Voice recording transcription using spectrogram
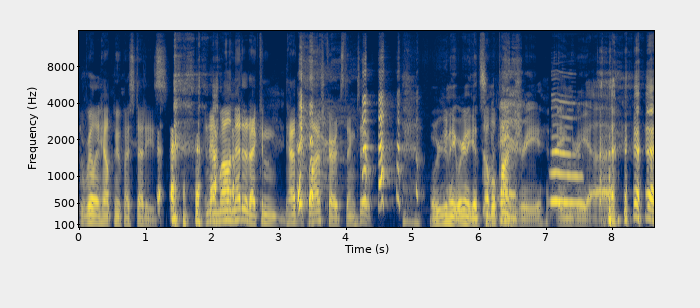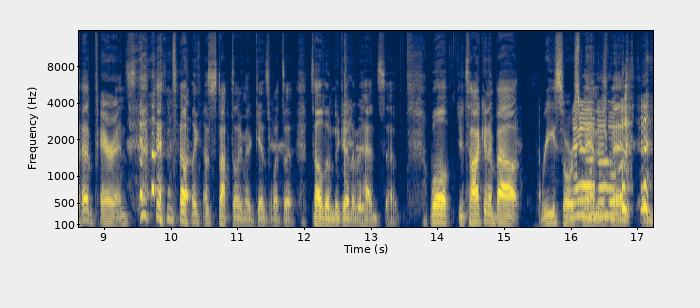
really help me with my studies. And then while I'm at it, I can have the flashcards thing too. We're gonna we're gonna get some punch. angry angry uh, parents telling us stop telling their kids what to tell them to get a headset. Well, you're talking about resource No. management and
